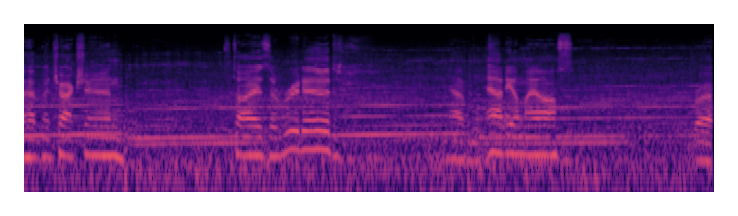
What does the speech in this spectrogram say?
Uh, have no traction. These tires are rooted. Have an Audi on my ass. Bruh.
